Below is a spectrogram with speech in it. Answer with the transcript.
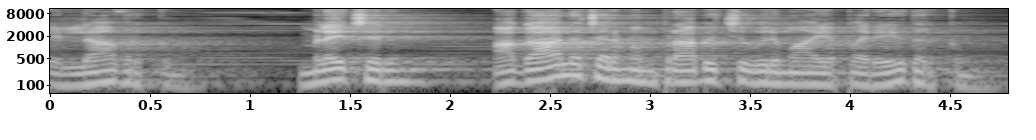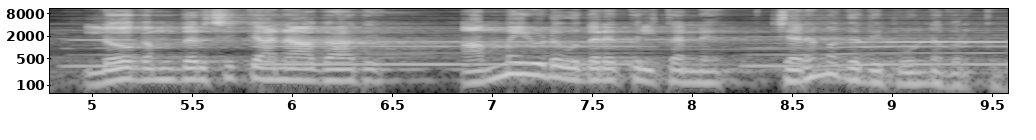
എല്ലാവർക്കും മ്ലേച്ഛരും അകാല ചരമം പ്രാപിച്ചവരുമായ പരേതർക്കും ലോകം ദർശിക്കാനാകാതെ അമ്മയുടെ ഉദരത്തിൽ തന്നെ ചരമഗതി പൂണ്ടവർക്കും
